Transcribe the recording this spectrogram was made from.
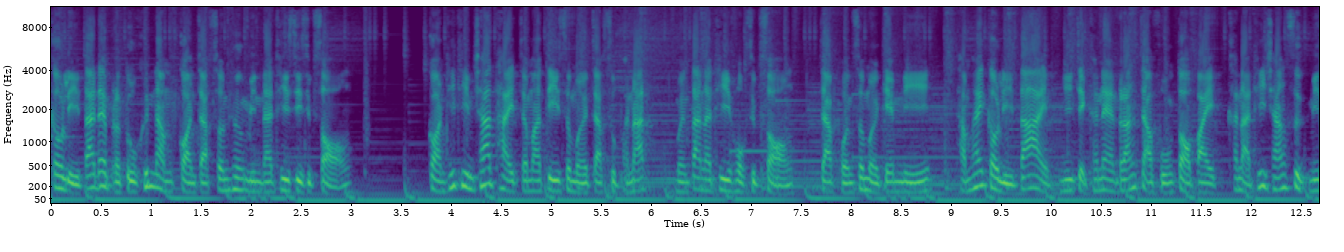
เกาหลีใต้ได้ประตูขึ้นนำก่อนจากซนเฮืองมินนาที 42 ก่อนที่ทีมชาติไทยจะมาตีเสมอจากสุพนัท เหมือนตานาที 62 จากผลเสมอเกมนี้ทำให้เกาหลีใต้มี7คะแนนรั้งจ่าฝูงต่อไป ขณะที่ช้างศึกมี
